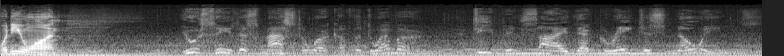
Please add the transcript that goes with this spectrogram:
What do you want? You see this masterwork of the Dwemer, deep inside their greatest knowings.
